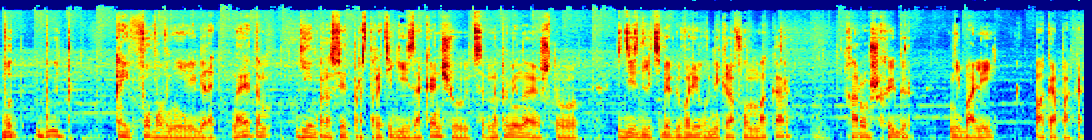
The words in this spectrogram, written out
вот будет кайфово в нее играть. На этом Геймпросвет про стратегии заканчиваются. Напоминаю, что здесь для тебя говорил в микрофон Макар. Хороших игр, не болей. Пока-пока.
